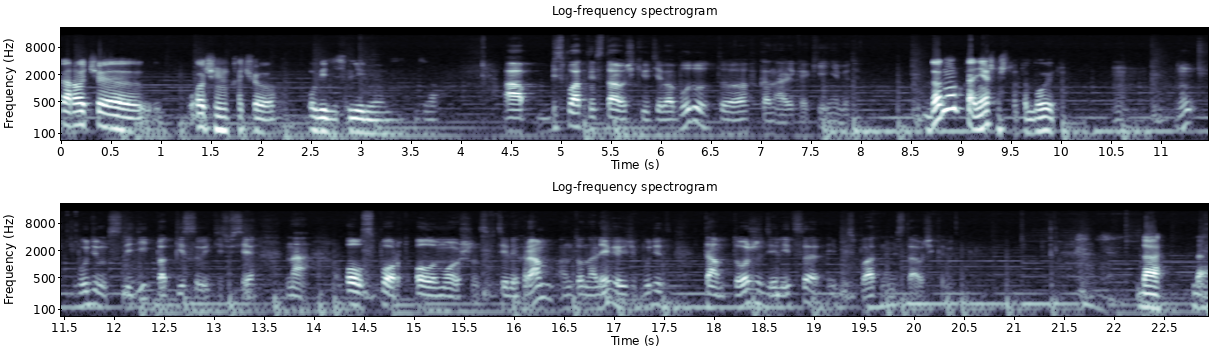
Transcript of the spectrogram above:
короче, очень хочу увидеть линию. А бесплатные ставочки у тебя будут э, в канале какие-нибудь? Да, ну, конечно, что-то будет. Ну, будем следить, подписывайтесь все на All Sport, All Emotions в Telegram. Антон Олегович будет там тоже делиться и бесплатными ставочками. Да, да.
